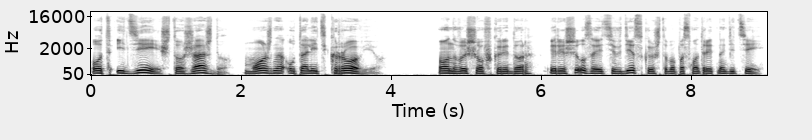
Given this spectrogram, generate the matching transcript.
От идеи, что жажду можно утолить кровью. Он вышел в коридор и решил зайти в детскую, чтобы посмотреть на детей.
